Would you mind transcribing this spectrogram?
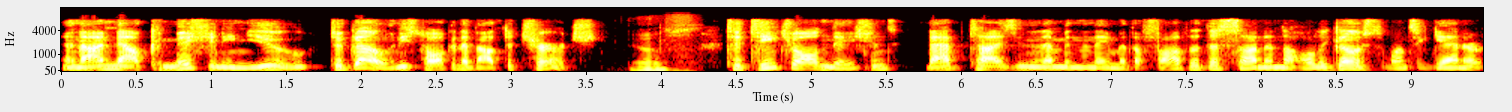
and I'm now commissioning you to go. And he's talking about the church Yes. to teach all nations, baptizing them in the name of the Father, the Son, and the Holy Ghost. Once again, a,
